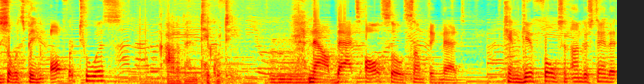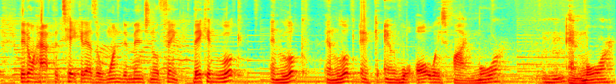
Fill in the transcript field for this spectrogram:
So it's being offered to us out of antiquity. Now that's also something that can give folks an understand that they don't have to take it as a one-dimensional thing. They can look and look and look and, and will always find more mm-hmm. and more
